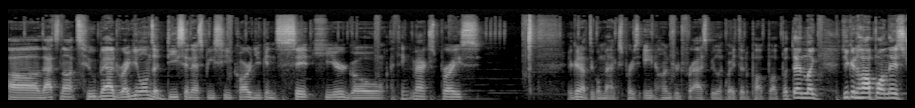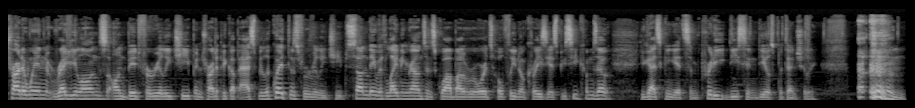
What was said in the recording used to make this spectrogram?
Uh, that's not too bad. Reguilon's a decent SBC card. You can sit here, go, I think max price you're gonna have to go max price 800 for Azpilicueta to pop up. But then, like, you can hop on this, try to win Reguilons on bid for really cheap, and try to pick up Azpilicuetas for really cheap. Sunday with lightning rounds and squad battle rewards. Hopefully, no crazy SBC comes out. You guys can get some pretty decent deals potentially. and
